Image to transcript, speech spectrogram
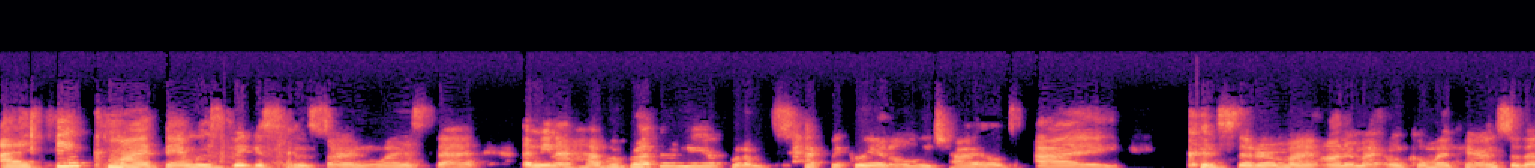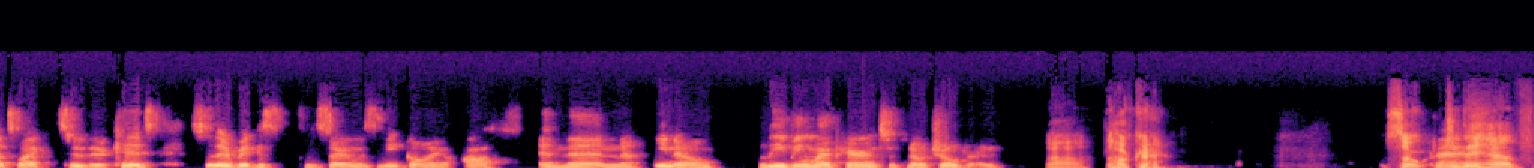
I think my family's biggest concern was that I mean I have a brother in New York, but I'm technically an only child. I consider my aunt and my uncle my parents, so that's why I consider their kids. So their biggest concern was me going off and then, you know, leaving my parents with no children. Uh huh. Okay. So, do they have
